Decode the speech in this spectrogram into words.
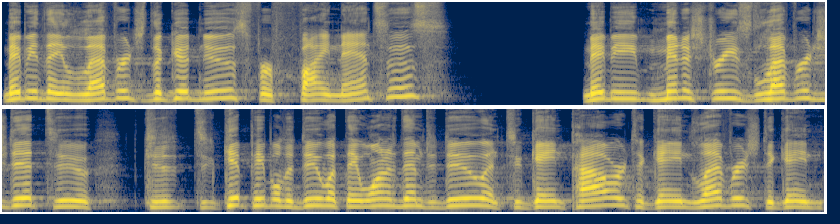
Maybe they leveraged the good news for finances. Maybe ministries leveraged it to to, to get people to do what they wanted them to do and to gain power, to gain leverage, to gain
